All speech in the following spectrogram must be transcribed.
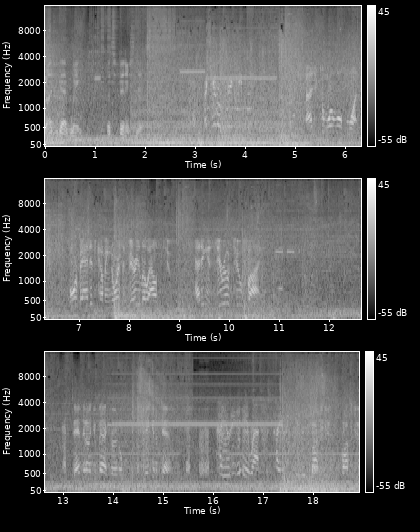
Roger that, Wing. Let's finish this. I cannot take me. Magic to Warwolf 1. Four bandits coming north at very low altitude. Heading is 025. Bandit on your back, Colonel. I'm taking him down. Coyote to AWAC. Coyote to Fox 2, Fox 2.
